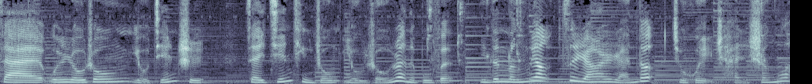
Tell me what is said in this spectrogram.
在温柔中有坚持，在坚挺中有柔软的部分，你的能量自然而然的就会产生了。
